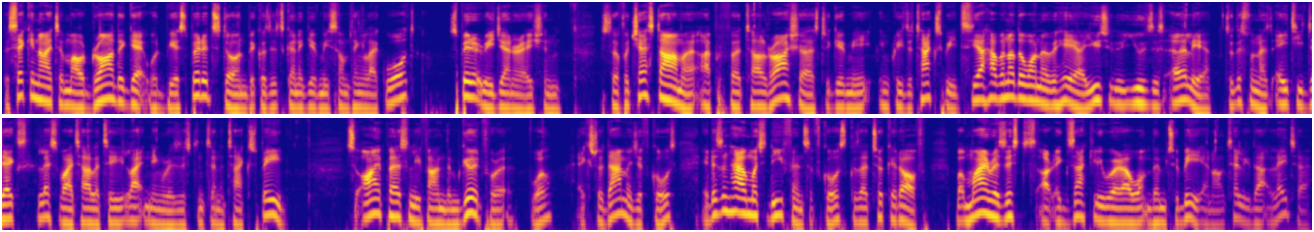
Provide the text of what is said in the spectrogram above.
the second item I would rather get would be a Spirit Stone because it's going to give me something like what? Spirit Regeneration. So for chest armor, I prefer Tal Rashas to give me increased attack speed. See, I have another one over here. I used to use this earlier. So this one has 80 dex, less vitality, lightning resistance, and attack speed. So I personally found them good for, well, extra damage of course. It doesn't have much defense of course because I took it off. But my resists are exactly where I want them to be and I'll tell you that later.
